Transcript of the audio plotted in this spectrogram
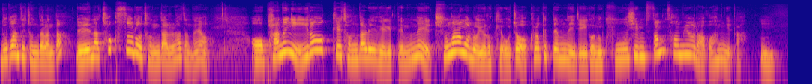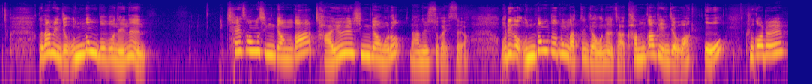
누구한테 전달한다? 뇌나 척수로 전달을 하잖아요. 어, 반응이 이렇게 전달이 되기 때문에 중앙으로 이렇게 오죠. 그렇기 때문에 이제 이거는 구심성 섬유라고 합니다. 음. 그 다음에 이제 운동 부분에는 체성신경과 자율신경으로 나눌 수가 있어요. 우리가 운동 부분 같은 경우는 자 감각이 이제 왔고 그거를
